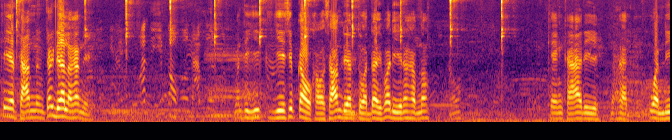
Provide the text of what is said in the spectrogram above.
ที่เอฟสามหนึ่งจักเดือนแล้วครับนี่ มันที่ยี่สิบเก้าเขาสามเดือนตรวจได้พอดีนะครับเนาะเอาแข้งขาดีนะครับอ้วนดี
